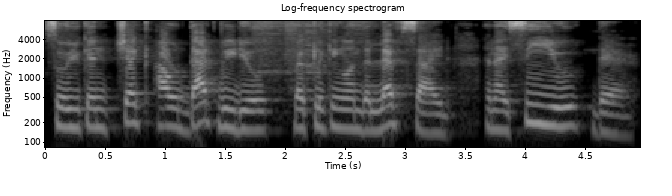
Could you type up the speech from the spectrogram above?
So you can check out that video by clicking on the left side and I see you there.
